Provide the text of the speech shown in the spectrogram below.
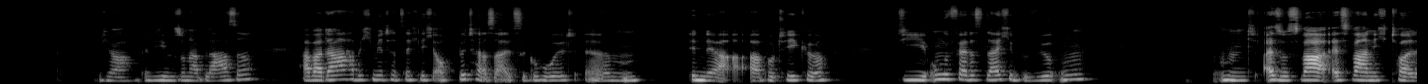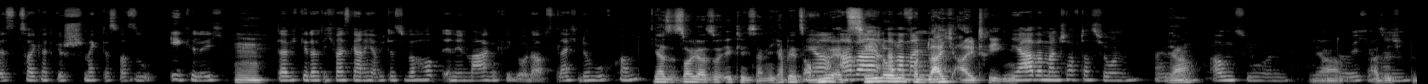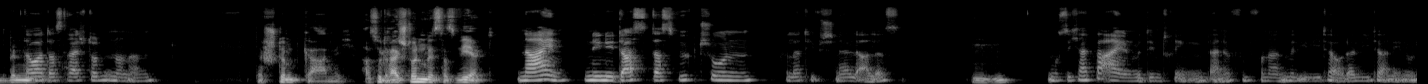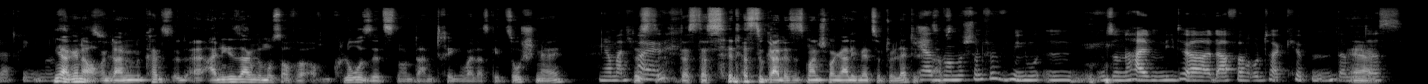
ja, wie in so einer Blase. Aber da habe ich mir tatsächlich auch Bittersalze geholt ähm, in der Apotheke, die ungefähr das gleiche bewirken. Und also es war, es war nicht toll. Das Zeug hat geschmeckt, das war so ekelig. Hm. Da habe ich gedacht, ich weiß gar nicht, ob ich das überhaupt in den Magen kriege oder ob es gleich wieder hochkommt. Ja, es soll ja so eklig sein. Ich habe jetzt auch Ja, nur aber- Erzählungen aber man- von Gleichaltrigen. Ja, aber man schafft das schon. Also Ja. Augen zu und, Ja, und durch. Und also ich dann bin- dauert das drei Stunden und dann. Das stimmt gar nicht. Ach so, drei Stunden, bis das wirkt. Nein, nee, nee, das, das wirkt schon relativ schnell alles. Mhm. Muss dich halt beeilen mit dem Trinken. Deine 500 Milliliter oder Liter, den du da trinken musst. Ja, genau. Das ist Und dann kannst du, äh, einige sagen, du musst auf, auf dem Klo sitzen und dann trinken, weil das geht so schnell, Ja, dass, manchmal. dass, dass, dass du gar, dass es manchmal gar nicht mehr zur Toilette Ja, also schaffst. man muss schon fünf Minuten so einen halben Liter davon runterkippen, damit Ja. das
